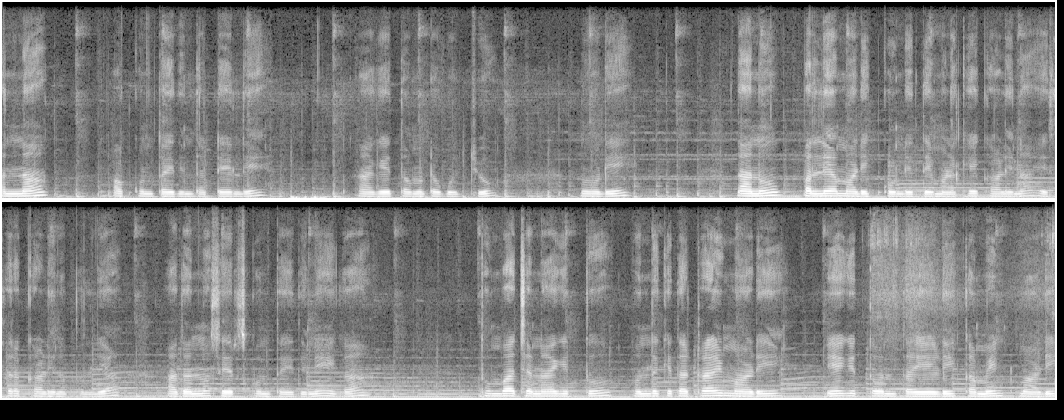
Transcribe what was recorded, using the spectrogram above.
ಅನ್ನ ಹಾಕ್ಕೊತಾ ಇದ್ದೀನಿ ತಟ್ಟೆಯಲ್ಲಿ. ಹಾಗೆ ಟೊಮೊಟೊ ಗೊಜ್ಜು. ನೋಡಿ, ನಾನು ಪಲ್ಯ ಮಾಡಿಕೊಂಡಿದ್ದೆ ಮೊಳಕೆ ಕಾಳಿನ, ಹೆಸರು ಕಾಳಿನ ಪಲ್ಯ. ಅದನ್ನು ಸೇರಿಸ್ಕೊತಾ ಇದ್ದೀನಿ ಈಗ. ತುಂಬ ಚೆನ್ನಾಗಿತ್ತು. ಒಂದಕ್ಕಿಂತ ಕಿತ ಟ್ರೈ ಮಾಡಿ. ಹೇಗಿತ್ತು ಅಂತ ಹೇಳಿ ಕಮೆಂಟ್ ಮಾಡಿ.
